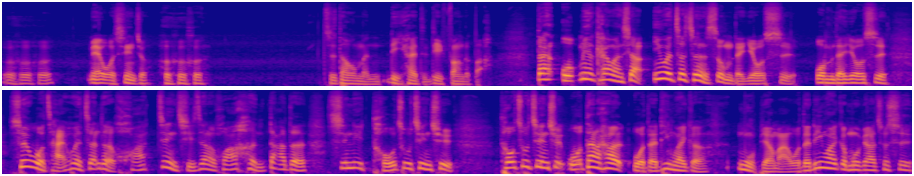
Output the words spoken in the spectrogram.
呵呵呵，没有，我心里就呵呵呵，知道我们厉害的地方了吧？但我没有开玩笑，因为这真的是我们的优势，我们的优势，所以我才会真的花近期真的花很大的心力投注进去，投注进去。我当然还有我的另外一个目标嘛，我的另外一个目标就是，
